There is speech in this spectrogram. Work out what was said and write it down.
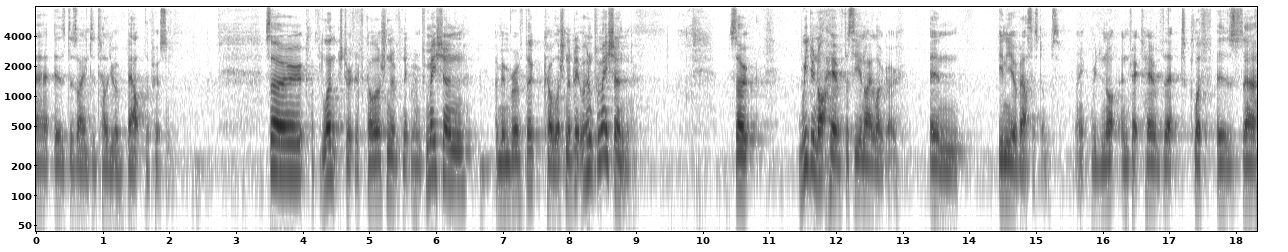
uh, is designed to tell you about the person. So, Clifford Lynch, Director of Coalition of Network Information, a member of the Coalition of Network Information. So, we do not have the CNI logo in any of our systems, right? We do not, in fact, have that Cliff is uh,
